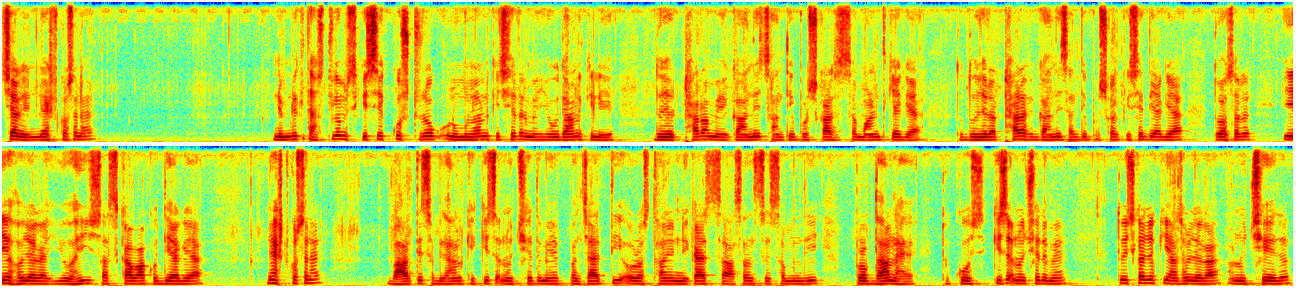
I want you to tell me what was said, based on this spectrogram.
चलिए नेक्स्ट क्वेश्चन है। निम्नलिखित हस्तियों में से किसे कुष्ठ रोग उन्मूलन के क्षेत्र में योगदान के लिए 2018 में गांधी शांति पुरस्कार से सम्मानित किया गया। तो 2018 के गांधी शांति पुरस्कार किसे दिया गया? तो आंसर ए हो जाएगा, योही सस्कावा को दिया गया। नेक्स्ट क्वेश्चन है। भारतीय संविधान के किस अनुच्छेद में पंचायती और स्थानीय निकाय शासन से संबंधी प्रावधान है? तो किस अनुच्छेद में? तो इसका जो कि आंसर हो जाएगा, अनुच्छेद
